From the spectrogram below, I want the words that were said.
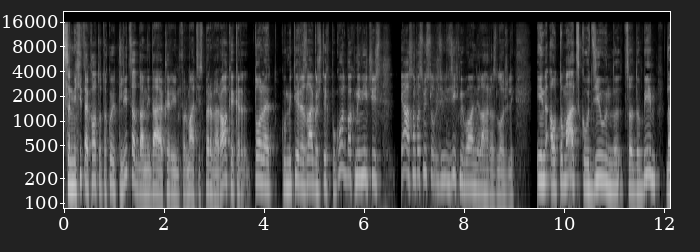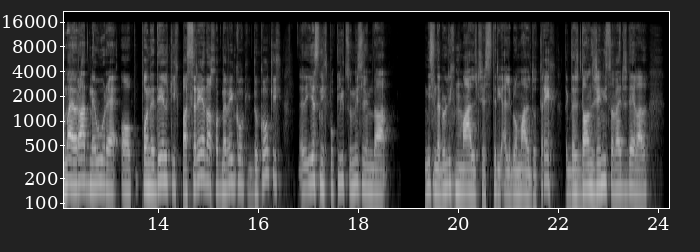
sem jih hitro hotel takoj klicati, da mi dajo kar informacije iz prve roke, ker tole, ko mi ti razlagaš v teh pogodbah, mi ni čist jasno, pa smisel, z jih mi bo oni lahko razložili. In avtomatsko odzivnico dobim, da imajo radne ure ob ponedeljkih, pa sredah, od ne vem koliko do koliko. Jaz jih poklical, mislim, da. Mislim, da je bilo jih malo čez tri ali bilo malo do treh, tako da danes že niso več delali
